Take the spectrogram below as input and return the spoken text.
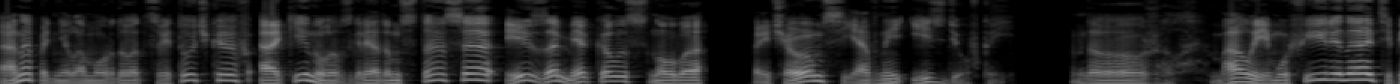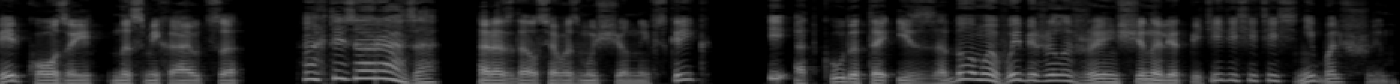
Она подняла морду от цветочков, окинула взглядом Стаса и замекала снова, причем с явной издевкой. Дожил. Мало ему филина, теперь козы насмехаются. «Ах ты, зараза!» — раздался возмущенный вскрик, и откуда-то из-за дома выбежала женщина лет пятидесяти с небольшим.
